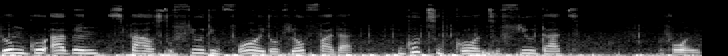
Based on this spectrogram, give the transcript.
Don't go having spouse to fill the void of your father. Go to God to fill that void.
